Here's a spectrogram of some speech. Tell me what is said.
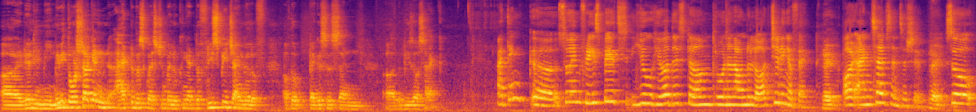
uh, really mean? Maybe Torsha can add to this question by looking at the free speech angle of, of the Pegasus and uh, the Bezos hack. I think uh, so. In free speech, you hear this term thrown around a lot, chilling effect, right. or and self censorship. Right. So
